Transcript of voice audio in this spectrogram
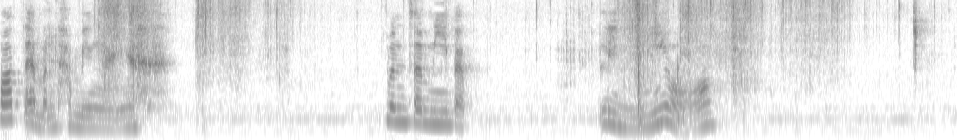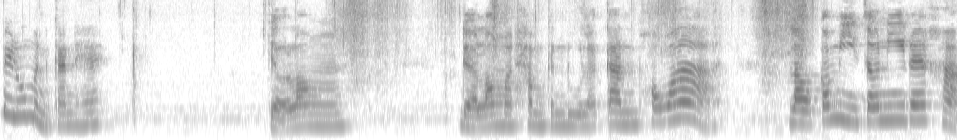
ว่าแต่มันทำยังไงอะ มันจะมีแบบหลิงนี้หรอ ไม่รู้เหมือนกันแฮะ เดี๋ยวลอง เดี๋ยวลองมาทำกันดูแล้วกัน เพราะว่าเราก็มีเจ้านี่ด้วยค่ะ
